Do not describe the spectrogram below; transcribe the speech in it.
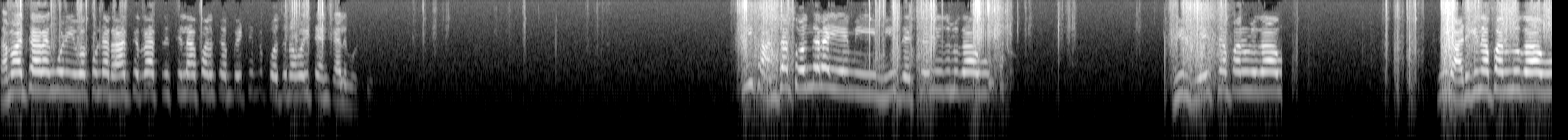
సమాచారం కూడా ఇవ్వకుండా రాత్రి రాత్రి శిలాఫలకం పెట్టింది పొద్దున పోయి టెంకాయలు కొట్టి మీకు అంత తొందర ఏమి? మీరు తెచ్చిన నిధులు కావు. మీరు చేసిన పనులు కావు. మీరు అడిగిన పనులు కావు.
